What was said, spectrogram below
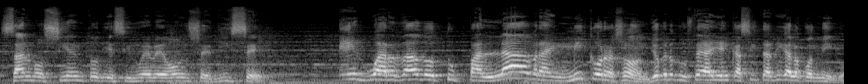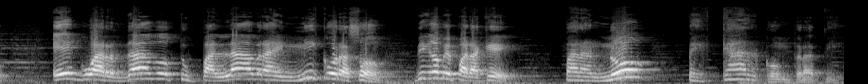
Salmo 119, 11 dice, he guardado tu palabra en mi corazón. Yo creo que usted ahí en casita dígalo conmigo. He guardado tu palabra en mi corazón. Dígame para qué. Para no pecar contra ti.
